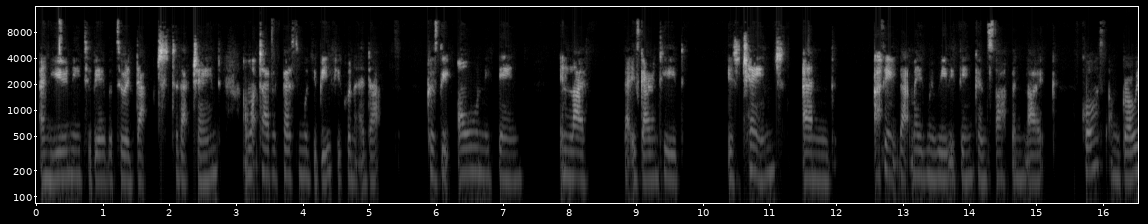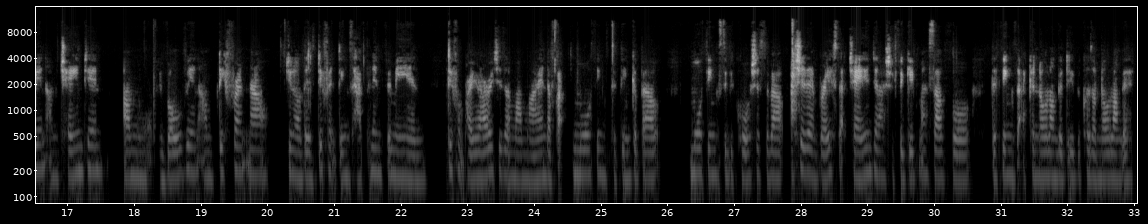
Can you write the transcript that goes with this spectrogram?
and you need to be able to adapt to that change. And what type of person would you be if you couldn't adapt? Because the only thing in life that is guaranteed is change. And I think that made me really think and stuff. And like, of course, I'm growing, I'm changing, I'm evolving, I'm different now. You know, there's different things happening for me and different priorities on my mind. I've got more things to think about, more things to be cautious about. I should embrace that change and I should forgive myself for the things that I can no longer do because I'm no longer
